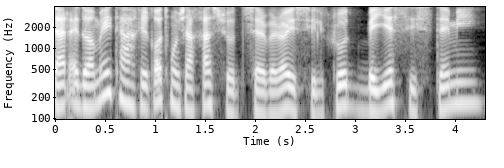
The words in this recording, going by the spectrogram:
در ادامه تحقیقات مشخص شد سرورهای Silk Road به یه سیستمی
